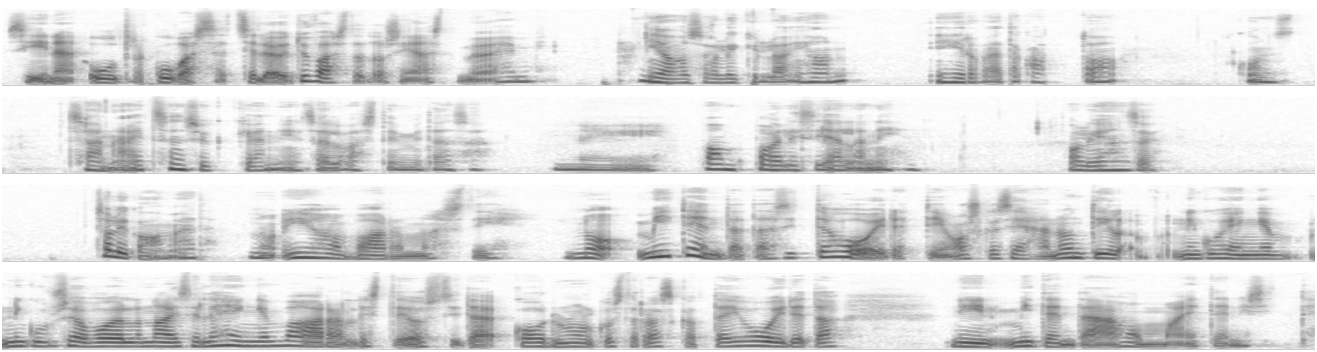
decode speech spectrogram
siinä ultrakuvassa, että se löytyi vasta tosiaan sitten myöhemmin. Joo, se oli kyllä ihan hirveätä katsoa, kun sä näit sen sykkeen niin selvästi, miten se niin. pamppaili siellä, niin olihan se, se oli kaameeta. No ihan varmasti. No miten tätä sitten hoidettiin, koska sehän on tila, niin kuin hengen, niin kuin se voi olla naiselle hengen vaarallista, jos sitä kohdun ulkoista raskautta ei hoideta, niin miten tämä homma eteni sitten?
